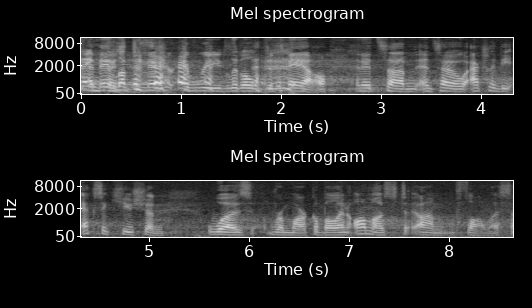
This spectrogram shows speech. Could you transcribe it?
and they love to measure every little detail. And it's um, and so actually the execution was remarkable and almost um, flawless.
